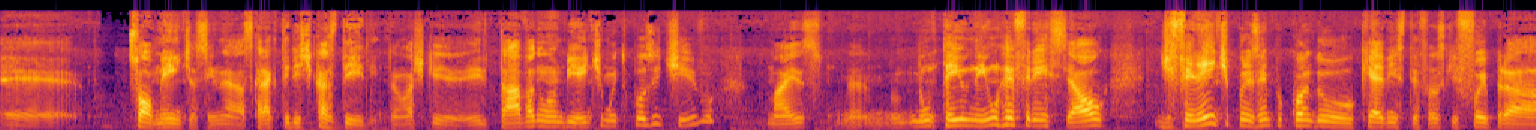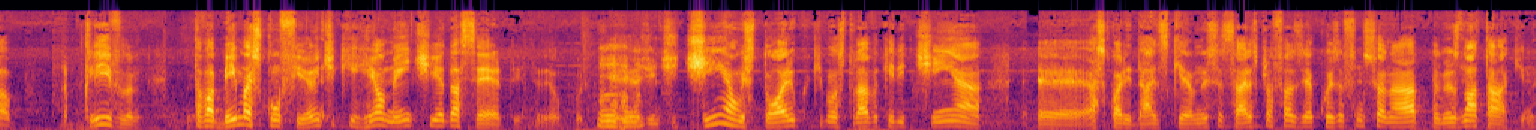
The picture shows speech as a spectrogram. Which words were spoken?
é, pessoalmente, assim, né? As características dele. Então, acho que ele estava num ambiente muito positivo, mas né, não- não tenho nenhum referencial diferente, por exemplo, quando o Kevin Stefanski foi para Cleveland. Estava bem mais confiante que realmente ia dar certo, entendeu? Porque Uhum. a gente tinha um histórico que mostrava que ele tinha é, as qualidades que eram necessárias para fazer a coisa funcionar, pelo menos no ataque. Né?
